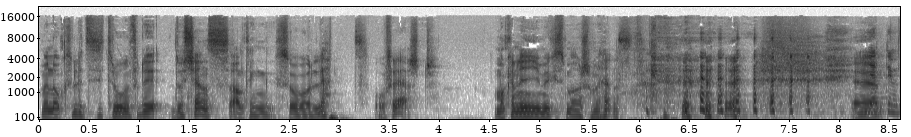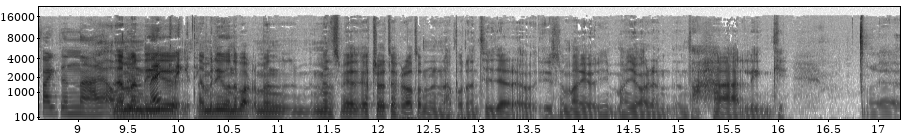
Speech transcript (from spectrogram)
Men också lite citron, för det, då känns allting så lätt och fräscht. Man kan ha hur mycket smör som helst. Eh, Hjärtinfarkten nära och nej, du men det är märker ju, ingenting. nej, men det är underbart. Men, men som jag, jag tror att jag pratade om den här podden tidigare. och Just när man gör, man gör en, en härlig eh,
